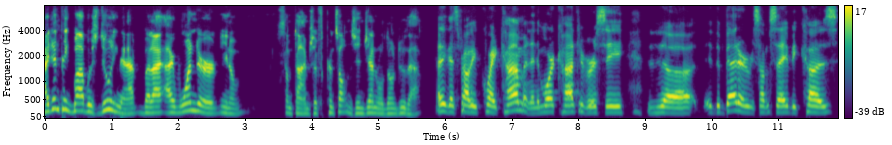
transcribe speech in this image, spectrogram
I didn't think Bob was doing that, but I, I wonder, you know, sometimes if consultants in general don't do that. I think that's probably quite common, and the more controversy, the the better. Some say because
